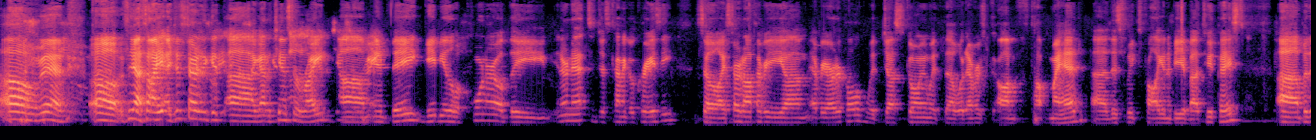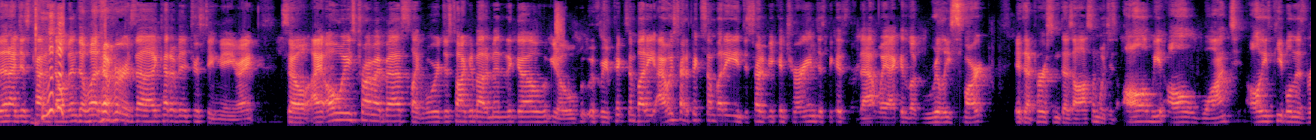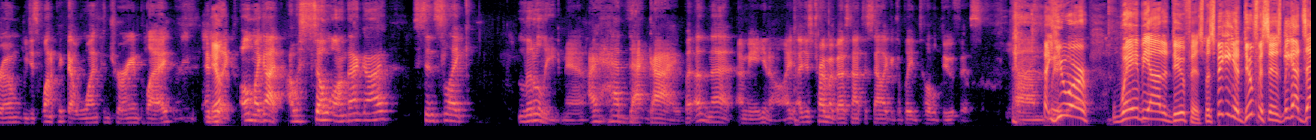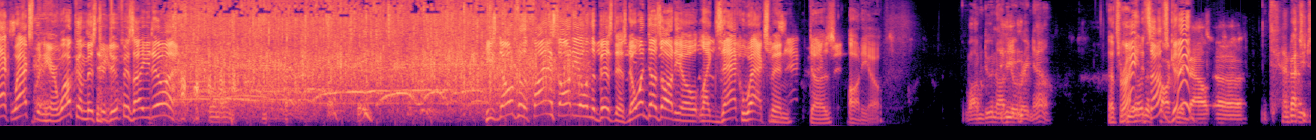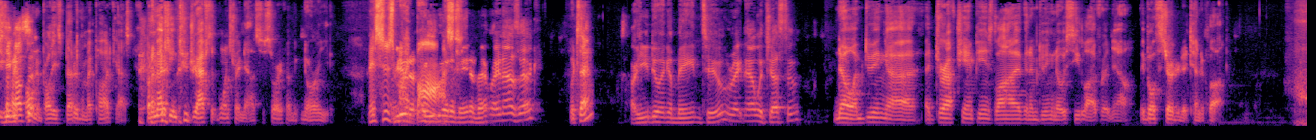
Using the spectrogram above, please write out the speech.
oh man. Oh so yeah. So I, I just started to get. Uh, I got a chance to write, um, and they gave me a little corner of the internet to just kind of go crazy. So I started off every um, every article with just going with uh, whatever's on the top of my head. Uh, this week's probably going to be about toothpaste, uh, but then I just kind of delve into whatever's uh, kind of interesting me, right? So I always try my best, like we were just talking about a minute ago. You know, if we pick somebody, I always try to pick somebody and just try to be contrarian, just because that way I can look really smart if that person does awesome, which is all we all want. All these people in this room, we just want to pick that one contrarian play and Yep. be like, "Oh my god, I was so on that guy since like little league, man. I had that guy." But other than that, I mean, you know, I, I just try my best not to sound like a complete total doofus. Um, You are way beyond a doofus. But speaking of doofuses, we got Zach Waxman here. Welcome, Mr. Doofus. How you doing? He's known for the finest audio in the business. No one does audio like Zach Waxman does audio. Well, I'm doing audio right now. That's right. It sounds good. uh, I'm actually just he on my must phone. have- and probably it's better than my podcast. But I'm actually in two drafts at once right now, so sorry if I'm ignoring you. This is Are you, my doing- are you doing a main event right now, Zach? What's that? Are you doing a main too right now with Justin? No, I'm doing uh, a draft champions live, and I'm doing an OC live right now. They both started at 10 o'clock,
